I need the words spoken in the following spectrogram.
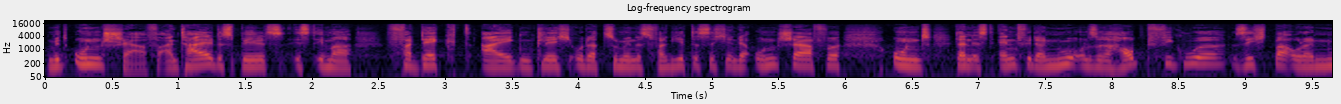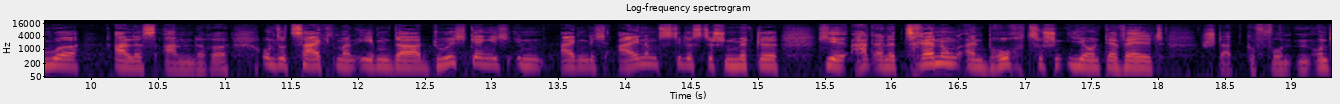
mit Unschärfe. Ein Teil des Bilds ist immer verdeckt eigentlich oder zumindest verliert es sich in der Unschärfe und dann ist entweder nur unsere Hauptfigur sichtbar oder nur alles andere. Und so zeigt man eben da durchgängig in eigentlich einem stilistischen Mittel, hier hat eine Trennung, ein Bruch zwischen ihr und der Welt stattgefunden. Und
